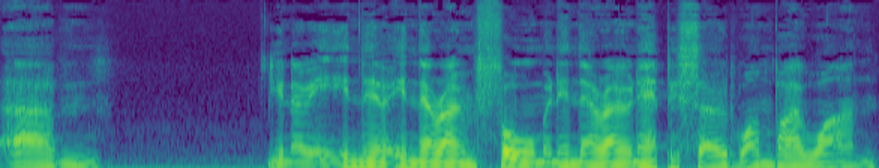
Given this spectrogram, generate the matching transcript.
um, you know in their in their own form and in their own episode one by one.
